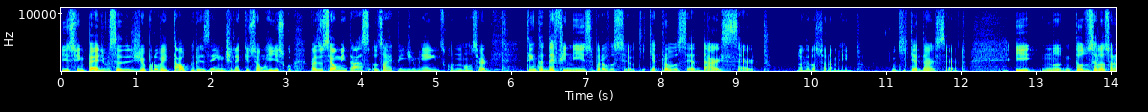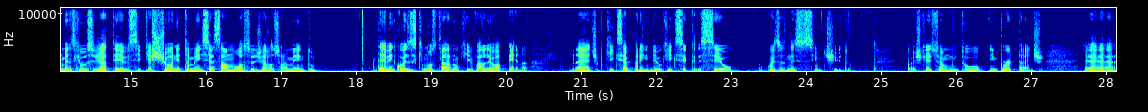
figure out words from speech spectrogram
isso impede você de aproveitar o presente, né? Que isso é um risco, faz você aumentar os arrependimentos quando não certo. Tenta definir isso para você. O que, que é para você é dar certo no relacionamento? O que, que é dar certo? E no, em todos os relacionamentos que você já teve, se questione também se essa amostra de relacionamento teve coisas que mostraram que valeu a pena. Né? Tipo, o que, que você aprendeu, o que, que você cresceu, ou coisas nesse sentido. Eu acho que isso é muito importante. É,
